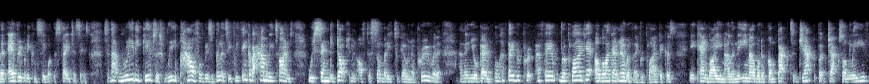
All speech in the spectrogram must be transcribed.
but everybody can see what the status is. So that really gives us really powerful visibility. If we think about how many times we send a document off to somebody to go and approve with it, and then you're going, well, have they have they replied yet? Oh, well, I don't know whether they've replied because it came by email, and the email would have gone back to Jack, but Jack's on leave,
